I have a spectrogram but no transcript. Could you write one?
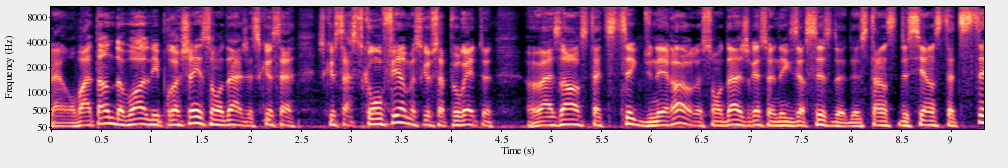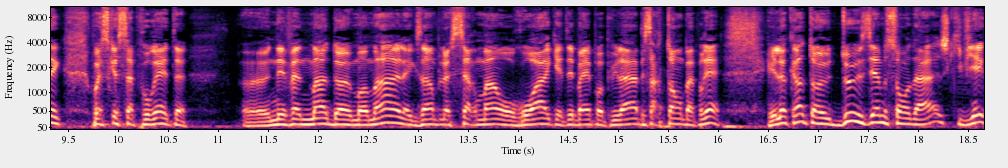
Ben, on va attendre de voir les prochains sondages. Est-ce que ça, est-ce que ça se confirme? Est-ce que ça pourrait être un hasard statistique d'une erreur? Le sondage reste un exercice de, de, science- de statistiques. Ou est-ce que ça pourrait être un événement d'un moment, l'exemple le serment au roi qui était bien populaire, puis ça retombe après. Et là, quand as un deuxième sondage qui vient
